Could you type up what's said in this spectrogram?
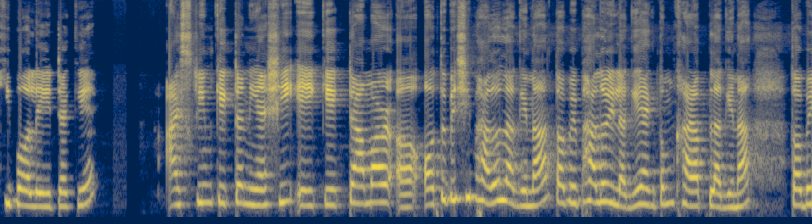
কি বলে এটাকে? আইসক্রিম কেকটা নিয়ে আসি। এই কেকটা আমার অত বেশি ভালো লাগে না, তবে ভালোই লাগে, একদম খারাপ লাগে না। তবে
